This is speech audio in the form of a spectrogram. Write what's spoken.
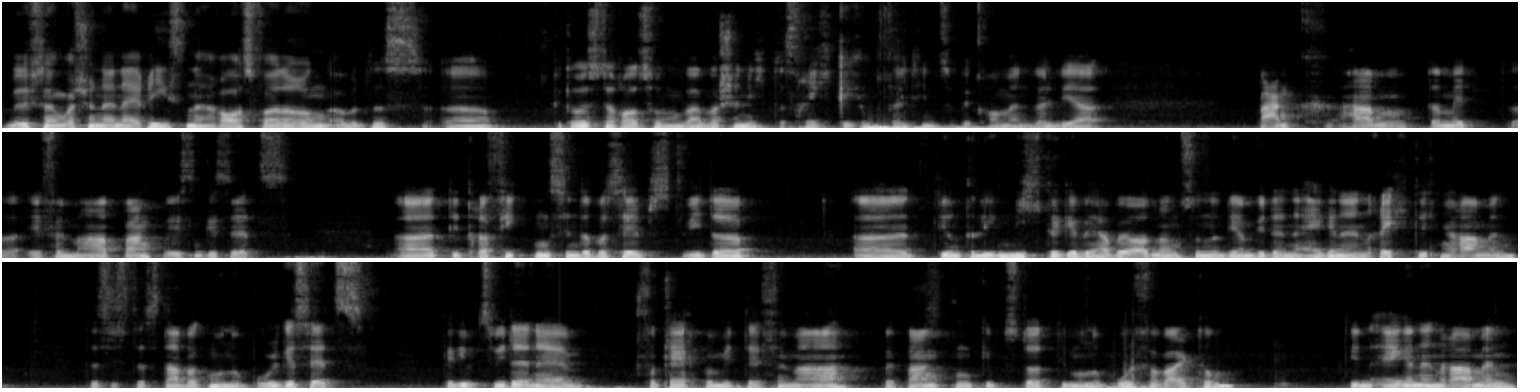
würde ich sagen, war schon eine riesen Herausforderung, aber das die größte Herausforderung war wahrscheinlich das rechtliche Umfeld hinzubekommen, weil wir Bank haben, damit äh, FMA, Bankwesengesetz. Äh, die Trafiken sind aber selbst wieder, äh, die unterliegen nicht der Gewerbeordnung, sondern die haben wieder einen eigenen rechtlichen Rahmen. Das ist das Tabakmonopolgesetz. Da gibt es wieder eine, vergleichbar mit der FMA, bei Banken gibt es dort die Monopolverwaltung, den eigenen Rahmen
